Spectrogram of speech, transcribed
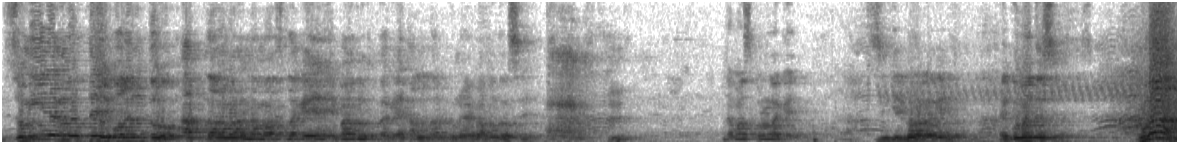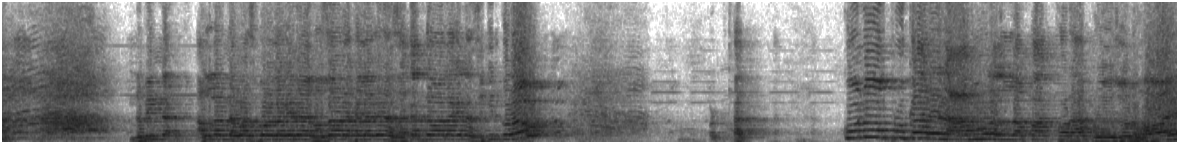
জমিনের মধ্যে বলেন তো, আপনার আমার নামাজ লাগে, ইবাদত লাগে, আল্লাহর কোন ইবাদত আছে? নামাজ পড়া লাগে? জিকির করা লাগে? এ, ঘুমাইতেছে? ঘুমান! নবীন আল্লাহর নামাজ পড়া লাগে না, রোজা রাখা লাগে না জাকাত দেওয়া লাগে না, জিকির করাও অর্থাৎ কোন প্রকারের আমল আল্লাহ পাক করা প্রয়োজন হয়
